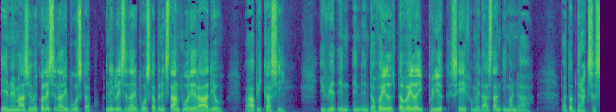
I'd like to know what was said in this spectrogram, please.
En my ma sê my kon luister na die boodskap en ek luister na die boodskap en ek staan voor die radio, Happy Cassie. Jy weet en en en terwyl terwyl hy preek sê vir my daar staan iemand daar wat op drugs is.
